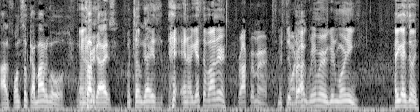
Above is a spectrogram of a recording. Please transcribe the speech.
Alfonso Camargo. What's And up, guys? What's up, guys? and our guest of honor, Brock Brimmer. Mr. Morning. Brock Bremer. Good morning. How you guys doing?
